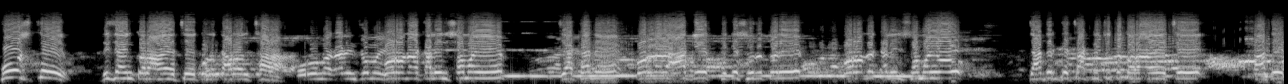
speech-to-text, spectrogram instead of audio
ফোর্সে ডিজাইন করা হয়েছে কোনো কারণ ছাড়া। করোনাকালীন সময়। করোনাকালীন সময়ে যেখানে করোনার আগে থেকে শুরু করে করোনাকালীন সময়েও যাদেরকে চাকরিচ্যুত করা হয়েছে তাদের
